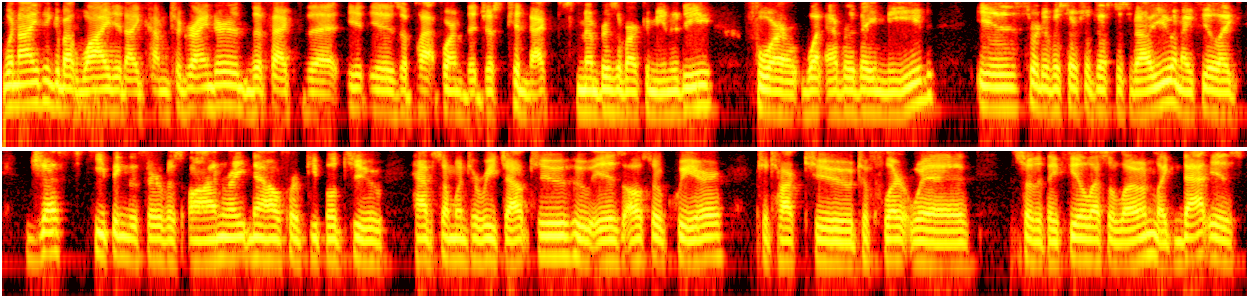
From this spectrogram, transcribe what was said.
when i think about why did i come to Grindr, the fact that it is a platform that just connects members of our community for whatever they need is sort of a social justice value. And i feel like just keeping the service on right now for people to have someone to reach out to who is also queer to talk to, to flirt with, so that they feel less alone. Like that is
